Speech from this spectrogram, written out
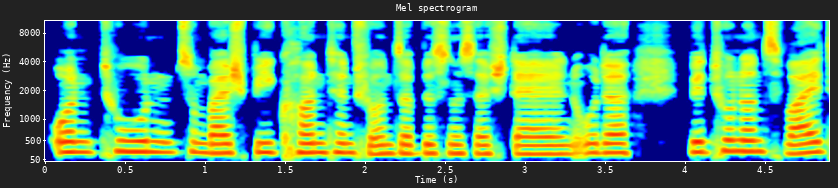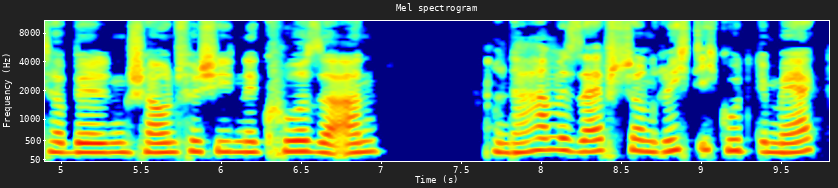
und tun zum Beispiel Content für unser Business erstellen oder wir tun uns weiterbilden, schauen verschiedene Kurse an. Und da haben wir selbst schon richtig gut gemerkt,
